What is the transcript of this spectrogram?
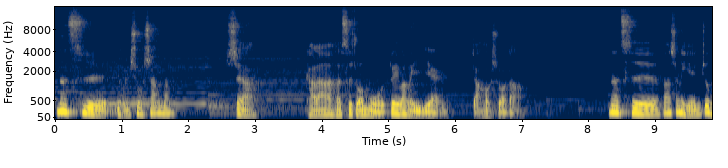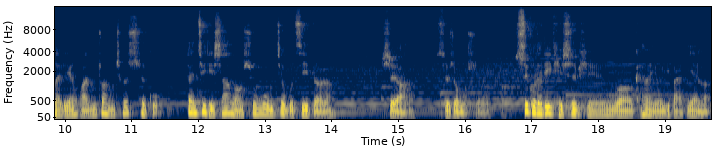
那次有人受伤吗？是啊，卡拉和斯卓姆对望了一眼，然后说道：“那次发生了严重的连环撞车事故，但具体伤亡数目就不记得了。”是啊，斯卓姆说：“事故的立体视频我看了有一百遍了。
